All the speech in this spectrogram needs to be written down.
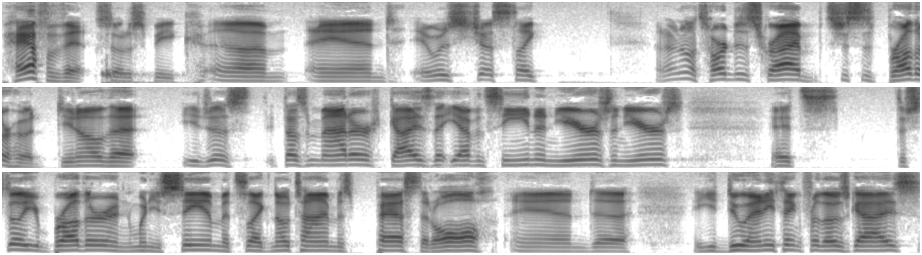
half of it, so to speak. Um, and it was just like I don't know. It's hard to describe. It's just this brotherhood. You know that you just it doesn't matter guys that you haven't seen in years and years. It's they're still your brother, and when you see them, it's like no time has passed at all. And uh, you do anything for those guys.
